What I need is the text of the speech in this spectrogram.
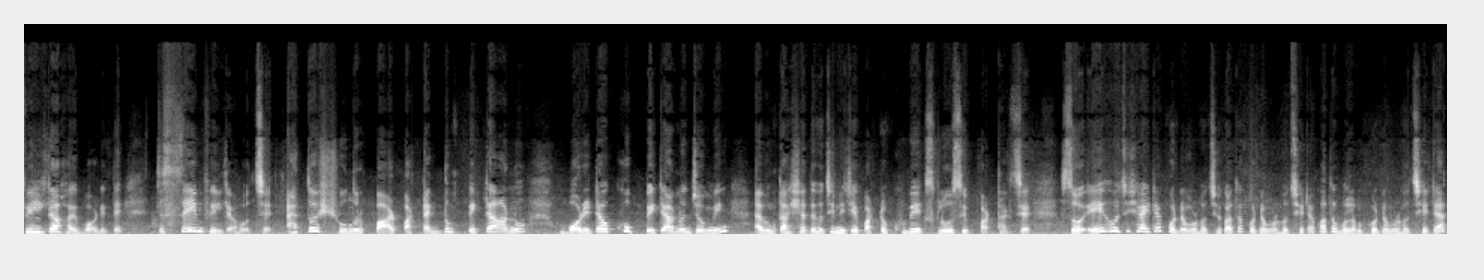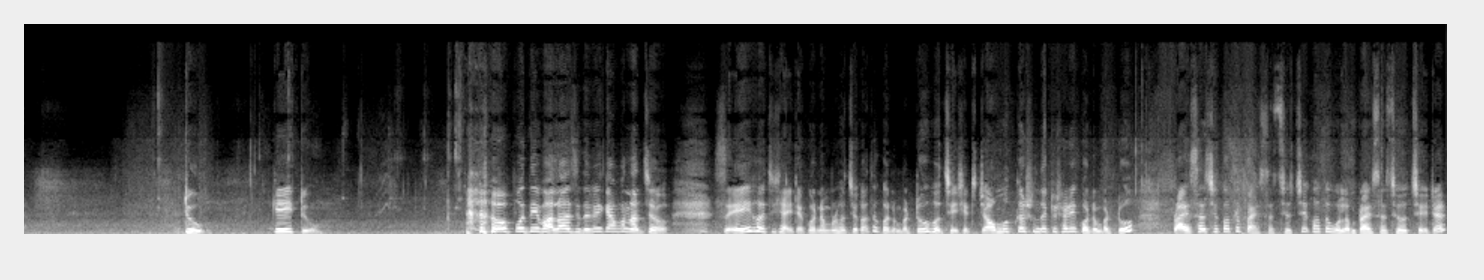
ফিলটা হয় বডিতে, যে সেম ফিলটা হচ্ছে। এত সুন্দর পার পাটটা একদম পেটানো, বডিটাও খুব পেটানো জমিন এবং তার সাথে হচ্ছে নিচের পাটটাও খুবই এক্সক্লুসিভ পার্ট থাকছে। সো এই হচ্ছে শাড়িটা কোন নম্বর হচ্ছে কত? কোন নম্বর হচ্ছে এটা কত বললাম? কোন নম্বর হচ্ছে এটা? টু কে টু অপতি ভালো আছি? তুমি কেমন আছো? সো এই হচ্ছে শাড়িটা। কোন নম্বর হচ্ছে কত? কোন নাম্বার টু হচ্ছে সেটা চমৎকার সুন্দর একটা শাড়ি। কোন নম্বর টু। প্রাইস আছে কত? প্রাইস আছে হচ্ছে কত বললাম? প্রাইস আছে হচ্ছে এটার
